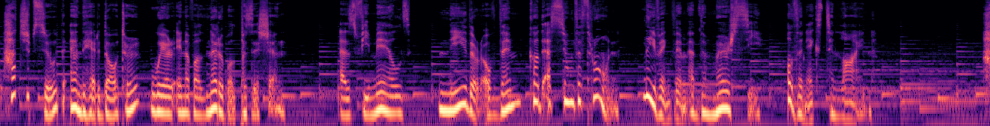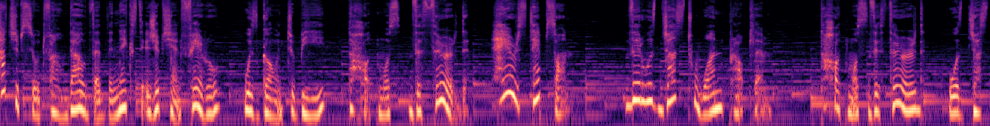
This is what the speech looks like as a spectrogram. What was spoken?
Hatshepsut and her daughter were in a vulnerable position. As females, neither of them could assume the throne, leaving them at the mercy of the next in line. Hatshepsut found out that the next Egyptian pharaoh was going to be Thutmose III, her stepson. There was just one problem. Thutmose III was just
